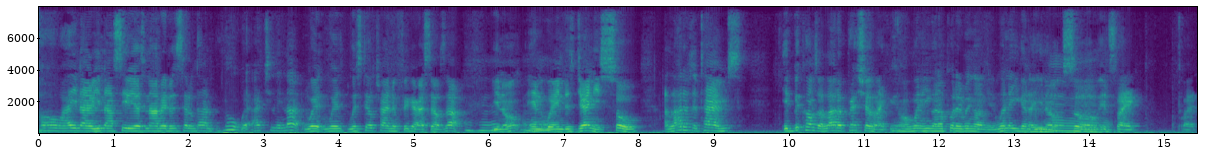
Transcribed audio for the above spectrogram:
oh why you not you're not serious not ready to settle down no we're actually not we're we're, we're still trying to figure ourselves out Mm-hmm. you know and we're in this journey so a lot of the times it becomes a lot of pressure like you know when are you gonna put a ring on me when are you gonna you know so Mm. it's like but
